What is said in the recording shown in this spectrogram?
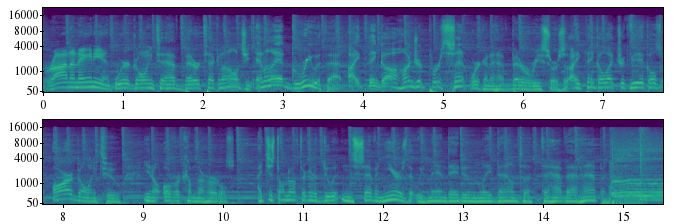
Ron Ananian. We're going to have better technology. And I agree with that. I think 100% we're going to have better resources. I think electric vehicles are going to, you know, overcome the hurdles. I just don't know if they're going to do it in the seven years that we've mandated and laid down to, to have that happen.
